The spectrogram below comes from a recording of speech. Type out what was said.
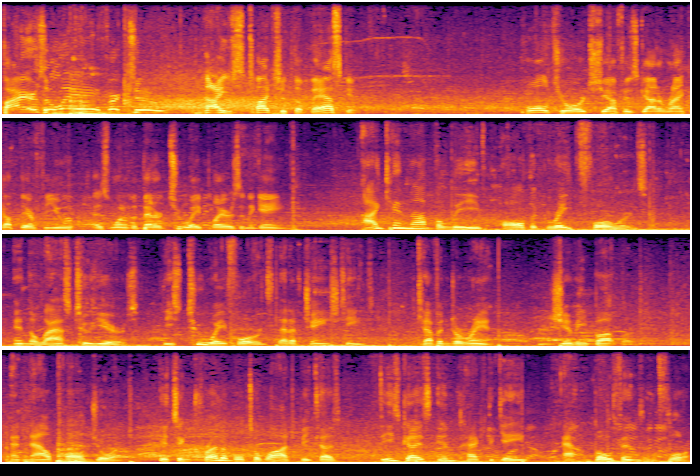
Fires away for two. Nice touch at the basket. Paul George, Jeff, has got to rank up there for you as one of the better two-way players in the game. I cannot believe all the great forwards in the last two years, these two-way forwards that have changed teams. Kevin Durant, Jimmy Butler, and now Paul George. It's incredible to watch because these guys impact the game at both ends of the floor.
